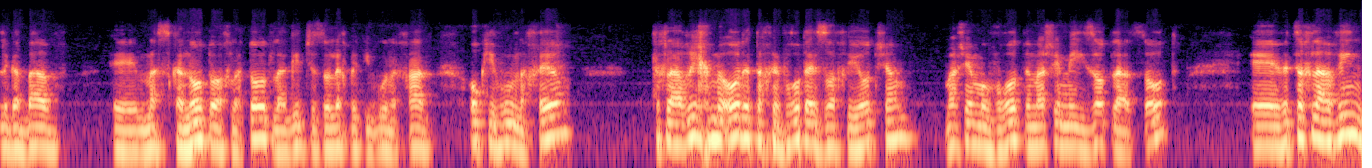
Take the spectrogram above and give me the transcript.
לגביו אה, מסקנות או החלטות, להגיד שזה הולך בכיוון אחד או כיוון אחר. צריך להעריך מאוד את החברות האזרחיות שם, מה שהן עוברות ומה שהן מעיזות לעשות, אה, וצריך להבין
